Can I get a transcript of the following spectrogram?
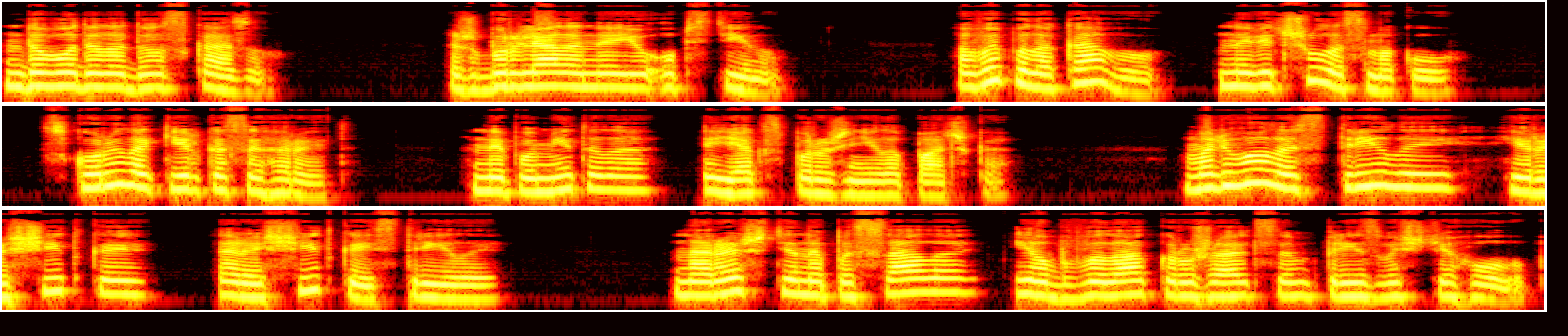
доводила до сказу, жбурляла нею об стіну. Випила каву, не відчула смаку, скурила кілька сигарет, не помітила, як спорожніла пачка. Малювала стріли і решітки, решітки й стріли. Нарешті написала і обвела кружальцем прізвище Голуб.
